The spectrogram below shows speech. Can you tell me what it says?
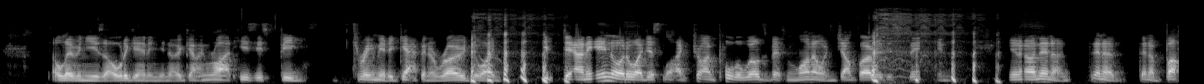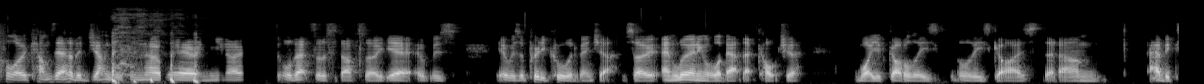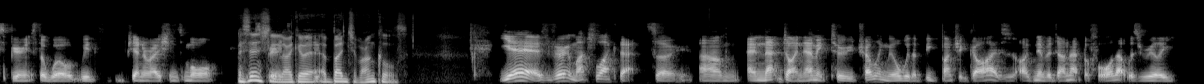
11 years old again, and you know, going right. Here's this big three meter gap in a road. Do I dip down in, or do I just like try and pull the world's best mono and jump over this thing? And, you know, and then a then a then a buffalo comes out of the jungle from nowhere, and you know all that sort of stuff. So yeah, it was it was a pretty cool adventure. So and learning all about that culture while you've got all these all these guys that um have experienced the world with generations more. Essentially, like a, a bunch of uncles. Yeah, it's very much like that. So, um, and that dynamic too, traveling mill with a big bunch of guys. I'd never done that before. That was really,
